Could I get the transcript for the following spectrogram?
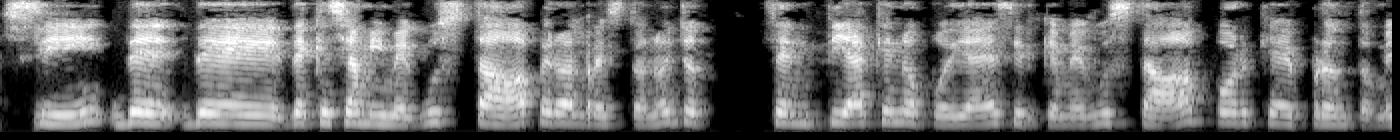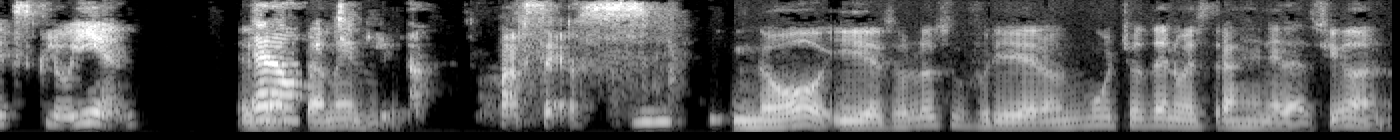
sí, de, de, de que si a mí me gustaba, pero al resto no, yo sentía que no podía decir que me gustaba porque de pronto me excluían. Era muy Exactamente. chiquita, parceros. No, y eso lo sufrieron muchos de nuestra generación.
